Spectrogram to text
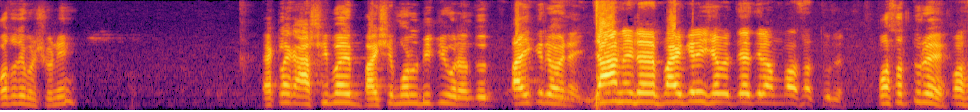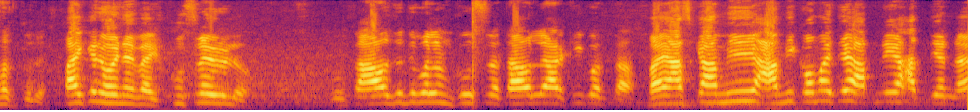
কত দিবেন শুনি? এক লাখ আশি বাই বাইশে মডেল বিক্রি করেন তো পাইকারি হয় নাই? জান এটা পাইকারি হিসাবে দিয়ে দিলাম পঁচাত্তরে। পঁচাত্তরে? পঁচাত্তরে। পাইকারি হয় নাই ভাই খুচরাই রইল। তাও যদি বলেন খুচরা তাহলে আর কি করতাম ভাই আজকে আমি আমি কমাইতে আপনি হাত দিয়ে না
